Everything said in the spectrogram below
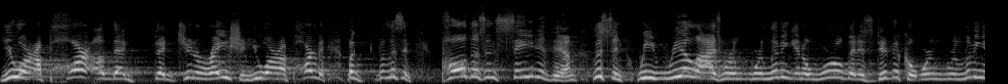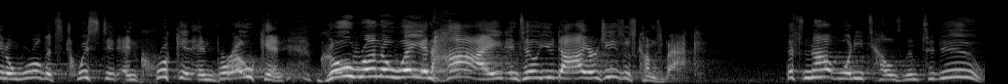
You are a part of that, that generation. You are a part of it. But, but listen, Paul doesn't say to them, listen, we realize we're, we're living in a world that is difficult. We're, we're living in a world that's twisted and crooked and broken. Go run away and hide until you die or Jesus comes back. That's not what he tells them to do.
